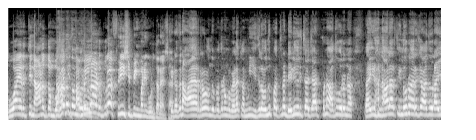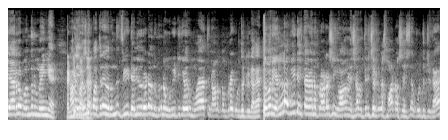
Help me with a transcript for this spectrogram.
மூவாயிரத்தி நானூத்தம்பது ரூபாய்க்கு 450 ரூபா. தமிழ்நாடு பூரா ஃப்ரீ ஷிப்பிங் பண்ணி கொடுத்துறேன் சார். கிட்டத்தட்ட ஆயிரம் ரூபா வந்து பார்த்தீங்கன்னா உங்கள் விலை கம்மி. இதில் வந்து பார்த்தீங்கன்னா டெலிவரி சார்ஜ் ஆட் பண்ணால் அது ஒரு நாலாயிரத்தி ஐநூறுரூவா இருக்குது அது ஒரு ஐயாயிரம் ரூபா வந்துடும் வைங்க. ஆனால் இது வந்து பார்த்தீங்கன்னா இவர் வந்து ஃப்ரீ டெலிவரியோட வந்து பார்த்தீங்கன்னா உங்கள் வீட்டுக்கு வெறும் மூவாயிரத்தி நானூற்றம்பது ரூபாய் கொடுத்துட்டு இருக்காங்க. இந்த மாதிரி எல்லா வீட்டுக்கு தேவையான ப்ராடக்ட்ஸ் நீங்கள் வாங்கணும் நம்ம திருச்சி இருக்க ஸ்மார்ட் ஹவுஸ் தான் கொடுத்துட்டு இருக்காங்க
